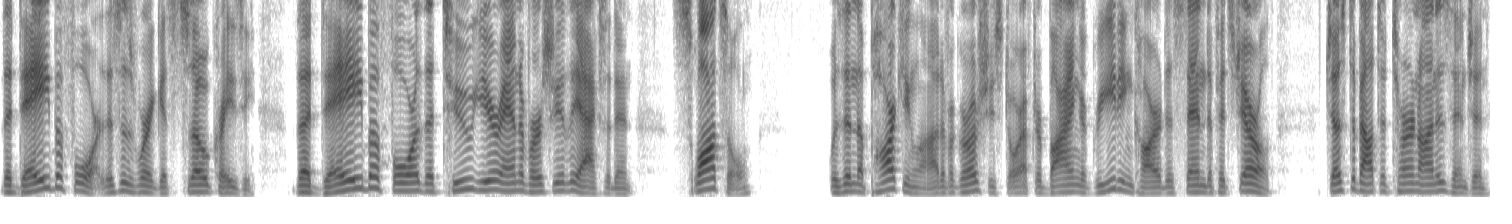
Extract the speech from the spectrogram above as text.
The day before, this is where it gets so crazy. The day before the two year anniversary of the accident, Swatzel was in the parking lot of a grocery store after buying a greeting card to send to Fitzgerald just about to turn on his engine,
